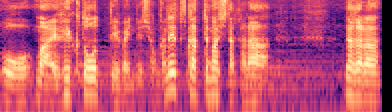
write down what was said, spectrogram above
を、まあ、エフェクトって言えばいいんでしょうかね、使ってましたから、だから、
